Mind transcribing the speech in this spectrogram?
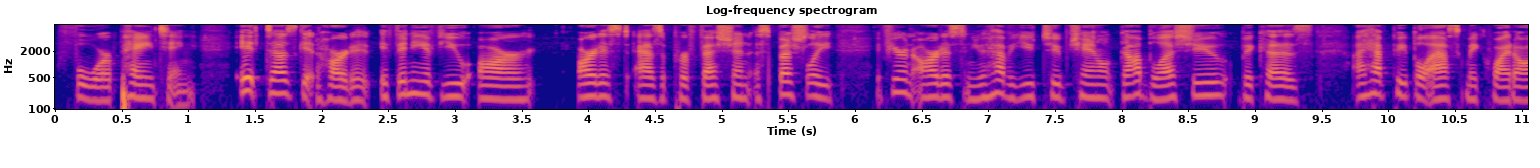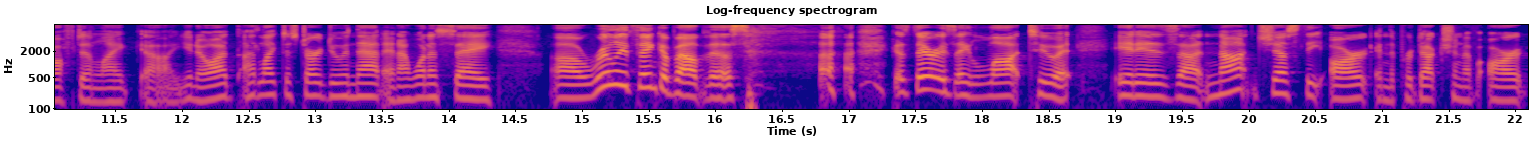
for painting. It does get hard. If any of you are artist as a profession, especially if you're an artist and you have a YouTube channel, God bless you because I have people ask me quite often, like, uh, you know, I'd, I'd, like to start doing that. And I want to say, uh, really think about this because there is a lot to it. It is uh, not just the art and the production of art.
